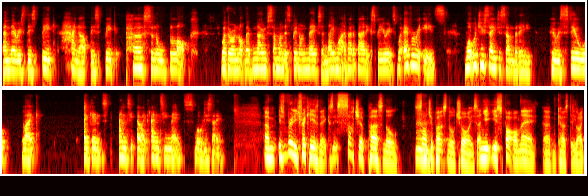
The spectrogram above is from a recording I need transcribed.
and there is this big hang up, this big personal block, whether or not they've known someone that's been on meds and they might have had a bad experience, whatever it is, what would you say to somebody who is still like against anti like anti meds? What would you say? Um, it's really tricky, isn't it? Because it's such a personal such hmm. a personal choice. And you, you spot on there, um, Kirsty. Like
